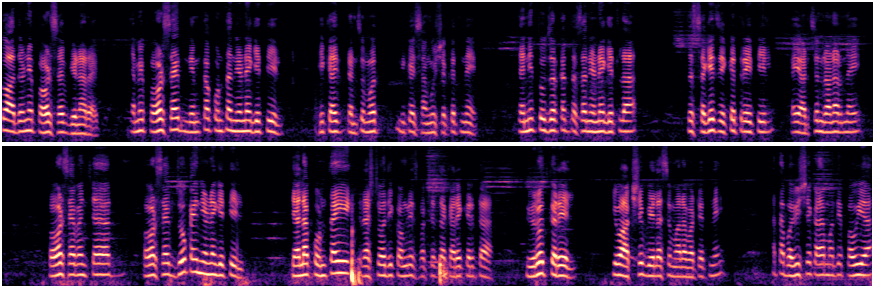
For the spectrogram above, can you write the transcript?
तो आदरणीय पवारसाहेब घेणार आहेत. त्यामुळे पवारसाहेब नेमका कोणता निर्णय घेतील हे काही त्यांचं मत मी काही सांगू शकत नाही. त्यांनी तो जर का तसा निर्णय घेतला तर सगळेच एकत्र येतील काही अडचण राहणार नाही. पवारसाहेबांच्या पवारसाहेब जो काही निर्णय घेतील त्याला कोणताही राष्ट्रवादी काँग्रेस पक्षाचा कार्यकर्ता विरोध करेल किंवा आक्षेप घेईल असं मला वाटत नाही. आता भविष्य काळामध्ये पाहूया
